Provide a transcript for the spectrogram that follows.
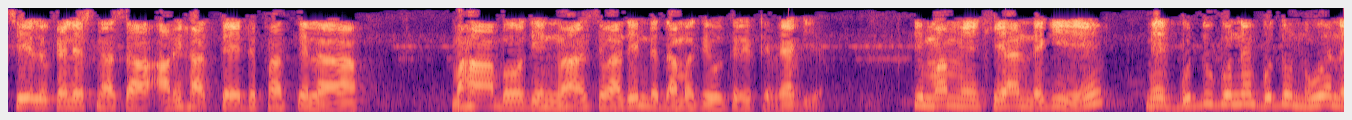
සීල කෙලෙස් නැසා අරිහත්ත්වයටපත් වෙලා මහා බෝධින් වහන්සේ වඳින්න දඹදිව උතරට වැඩිය. ඉතින් මම මේ කියන්නේ ගියේ මේ බුදු ගුණ බුදු නුවණ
